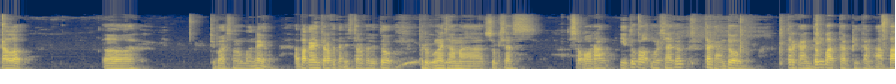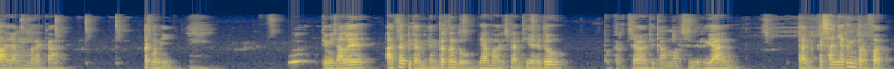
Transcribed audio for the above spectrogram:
kalau eh dibahas sama mana ya? Apakah introvert dan extrovert itu berhubungan sama sukses seorang? Itu kalau menurut saya itu tergantung tergantung pada bidang apa yang mereka tekuni. Di misalnya ada bidang-bidang tertentu yang mengharuskan dia itu bekerja di kamar sendirian dan kesannya itu introvert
